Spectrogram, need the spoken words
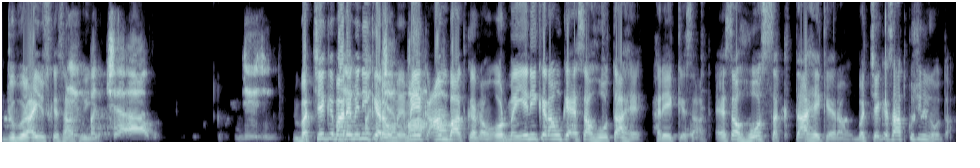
जो बुराई उसके साथ हुई बच्चा आज जी जी। बच्चे के बारे में नहीं कह रहा हूँ मैं मैं एक आम बात कर रहा हूँ और मैं ये नहीं कह रहा हूँ कि ऐसा होता है हर एक के साथ। ऐसा हो सकता है कह रहा हूँ। बच्चे के साथ कुछ नहीं होता।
